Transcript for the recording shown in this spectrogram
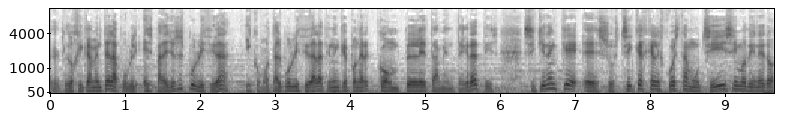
eh, lógicamente, la es, para ellos es publicidad y como tal publicidad la tienen que poner completamente gratis. Si quieren que eh, sus chicas que les cuesta muchísimo dinero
